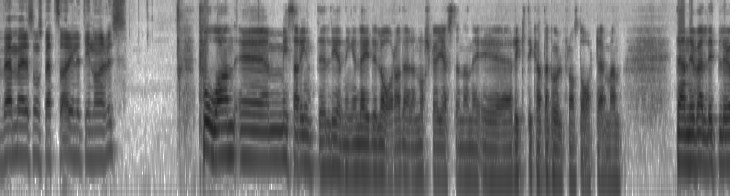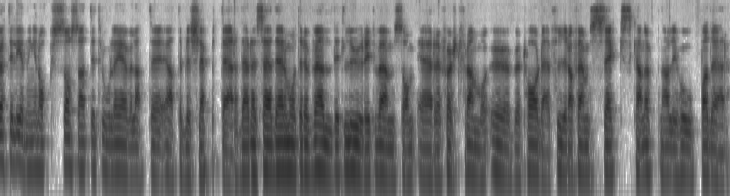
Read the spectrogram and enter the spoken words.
Vem är det som spetsar enligt din analys? Tvåan eh, missar inte ledningen Lady Lara där den norska gästen. Den är, är riktig katapult från start där men den är väldigt blöt i ledningen också så att det troliga är väl att, eh, att det blir släppt där. Däremot är det väldigt lurigt vem som är först fram och övertar där. 4, 5, 6 kan öppna allihopa där.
